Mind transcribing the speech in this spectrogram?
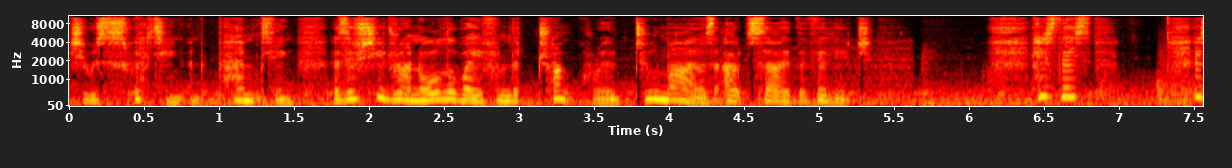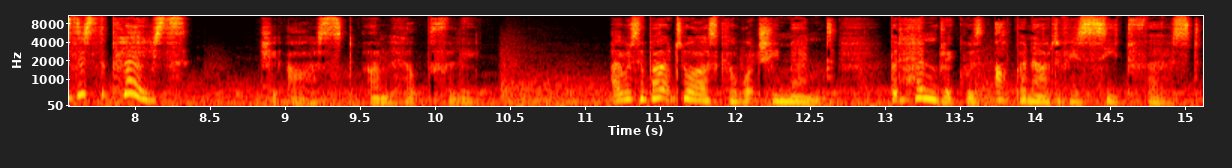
She was sweating and panting, as if she'd run all the way from the trunk road two miles outside the village. Is this. is this the place? she asked unhelpfully. I was about to ask her what she meant, but Hendrik was up and out of his seat first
